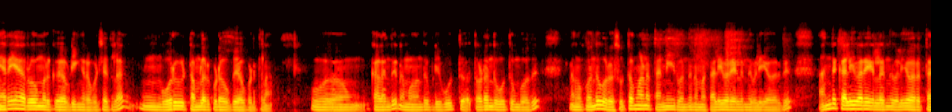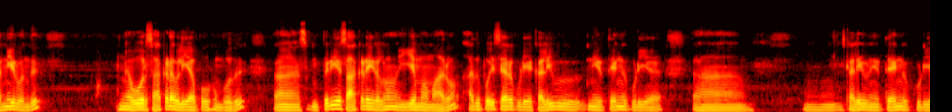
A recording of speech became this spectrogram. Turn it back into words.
நிறைய ரூம் இருக்குது அப்படிங்கிற பட்சத்தில் ஒரு டம்ளர் கூட உபயோகப்படுத்தலாம். கலந்து நம்ம வந்து இப்படி ஊற்று தொடர்ந்து ஊற்றும்போது நமக்கு வந்து ஒரு சுத்தமான தண்ணீர் வந்து நம்ம கழிவறையிலேருந்து வெளியே வருது. அந்த கழிவறையிலேருந்து வெளியே வர தண்ணீர் வந்து ஒவ்வொரு சாக்கடை வழியாக போகும்போது பெரிய சாக்கடைகளும் ஈயமாக மாறும். அது போய் சேரக்கூடிய கழிவு நீர் தேங்கக்கூடிய கழிவு நீர் தேங்கக்கூடிய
